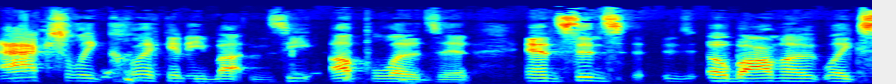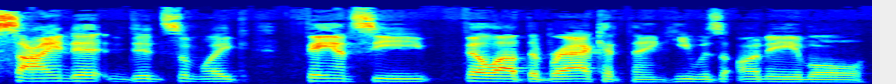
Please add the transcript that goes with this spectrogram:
actually click any buttons. He uploads it. And since Obama like signed it and did some like fancy fill out the bracket thing, he was unable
